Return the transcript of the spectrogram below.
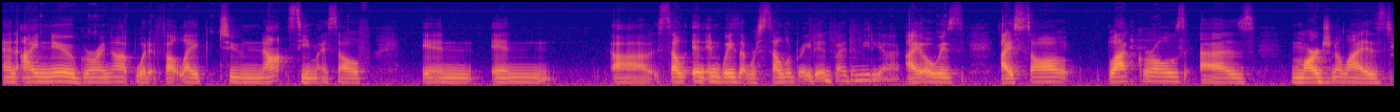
and I knew growing up what it felt like to not see myself in, in, uh, cel- in, in ways that were celebrated by the media. I always, I saw black girls as marginalized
